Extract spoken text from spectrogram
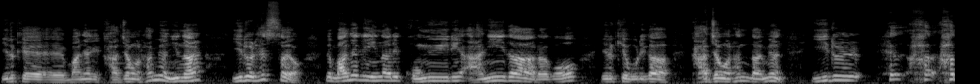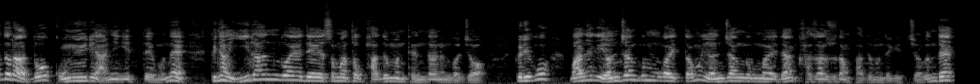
이렇게 만약에 가정을 하면 이날 일을 했어요. 근데 만약에 이날이 공휴일이 아니다라고 이렇게 우리가 가정을 한다면 일을 해- 하- 하더라도 공휴일이 아니기 때문에 그냥 일한 거에 대해서만 더 받으면 된다는 거죠. 그리고 만약에 연장 근무가 있다면 연장 근무에 대한 가산수당 받으면 되겠죠. 근데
